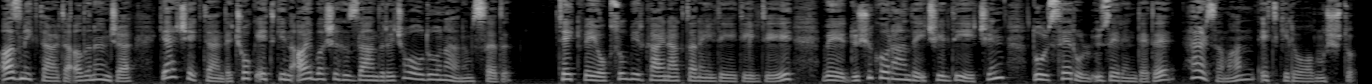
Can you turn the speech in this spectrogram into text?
az miktarda alınınca gerçekten de çok etkin aybaşı hızlandırıcı olduğunu anımsadı. Tek ve yoksul bir kaynaktan elde edildiği ve düşük oranda içildiği için dulcerul üzerinde de her zaman etkili olmuştu.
